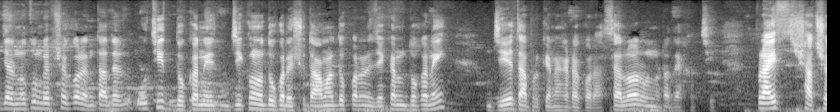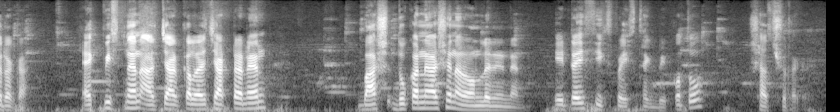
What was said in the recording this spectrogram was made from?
যারা নতুন ব্যবসা করেন, তাদের উচিত দোকানে যে কোনো দোকানে, শুধু আমার দোকানে যে কোনো দোকানেই যেয়ে তারপর কেনাকাটা করা। সালোয়ার অন্যটা দেখাচ্ছি। প্রাইস সাতশো টাকা। এক পিস নেন আর চার কালারে চারটা নেন। বাস দোকানে আসেন আর অনলাইনে নেন। এটাই ফিক্সড প্রাইস থাকবে। কত? সাতশো টাকা।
